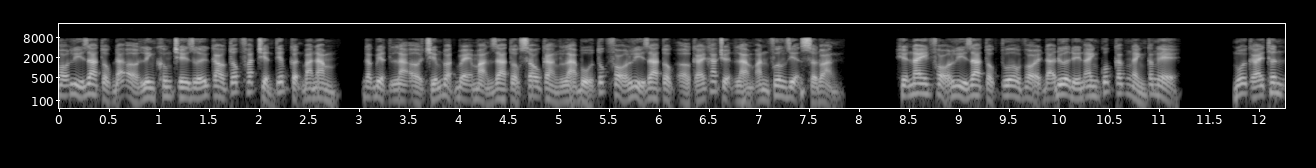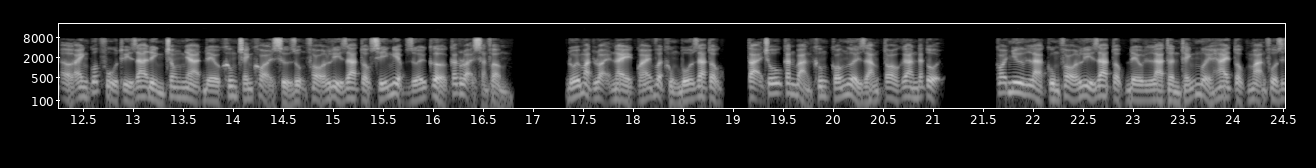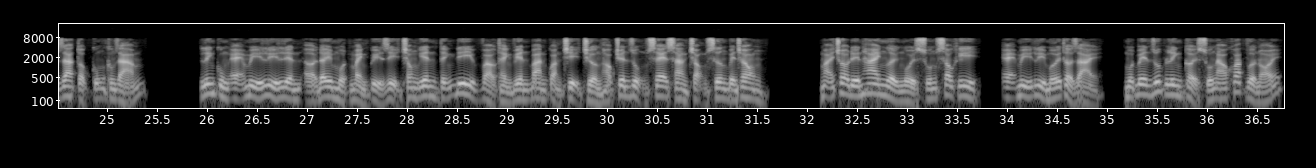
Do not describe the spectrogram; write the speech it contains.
Phó lý gia tộc đã ở linh không chế giới cao tốc phát triển tiếp cận ba năm, đặc biệt là ở chiếm đoạt bệ mạn gia tộc sau càng là bổ túc phó lý gia tộc ở cái khác chuyện làm ăn phương diện sở đoạn. Hiện nay phó lý gia tộc tua vội đã đưa đến anh quốc các ngành các nghề mỗi cái thân ở anh quốc phù thủy gia đình trong nhà đều không tránh khỏi sử dụng phó lì gia tộc xí nghiệp dưới cờ các loại sản phẩm. Đối mặt loại này quái vật khủng bố gia tộc, tại chỗ căn bản không có người dám to gan đắc tội. Coi như là cùng phó lì gia tộc đều là thần thánh mười hai tộc mạn phụ gia tộc cũng không dám. Linh cùng e mỹ lì liền ở đây một mảnh quỷ dị trong yên tĩnh đi vào thành viên ban quản trị trường học chuyên dụng xe sang trọng xương bên trong. Mãi cho đến hai người ngồi xuống sau khi e mỹ lì mới thở dài, một bên giúp linh cởi xuống áo khoác vừa nói,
